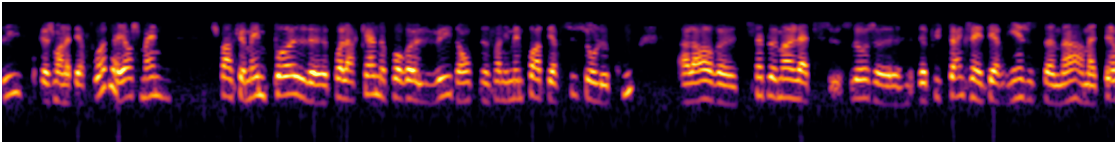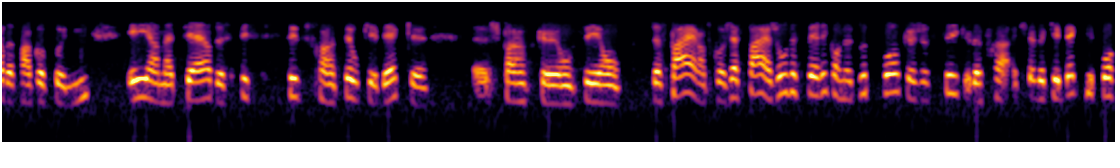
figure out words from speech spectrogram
dise pour que je m'en aperçoive. D'ailleurs, je même je pense que même Paul, euh, Paul Arcan n'a pas relevé, donc ne s'en est même pas aperçu sur le coup. Alors, euh, tout simplement un lapsus. Là, je, depuis le temps que j'interviens justement en matière de francophonie et en matière de spécificité du français au Québec, euh, je pense qu'on sait, on, J'espère, en tout cas, j'espère, j'ose espérer qu'on ne doute pas que je sais que le, que le Québec n'est pas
